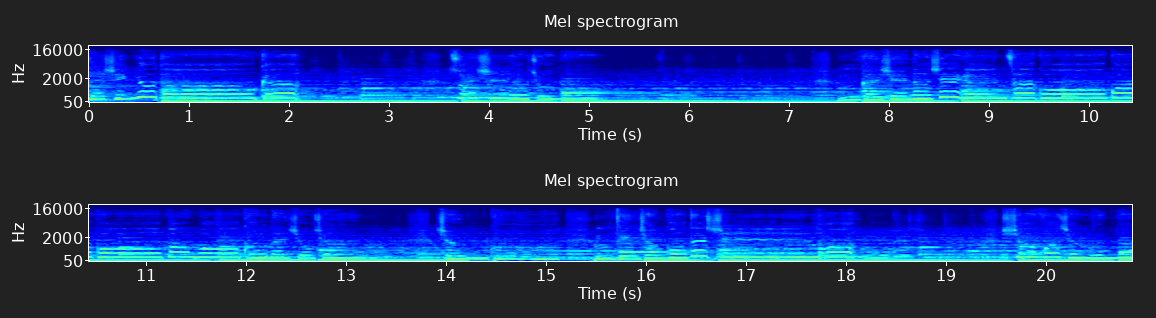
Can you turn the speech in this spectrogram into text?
说心有刀割，钻石要琢磨。感谢那些人擦过、刮过，帮我苦难修成正果。品尝过的失落，消化成温暖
